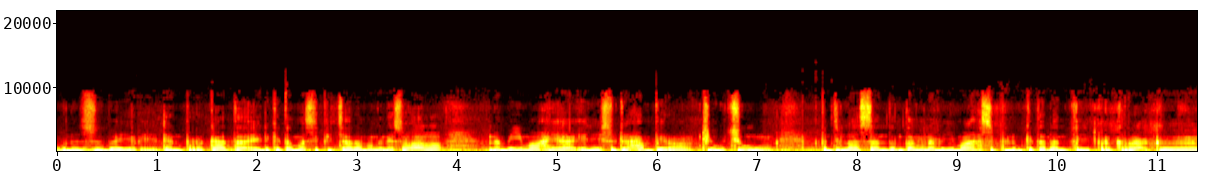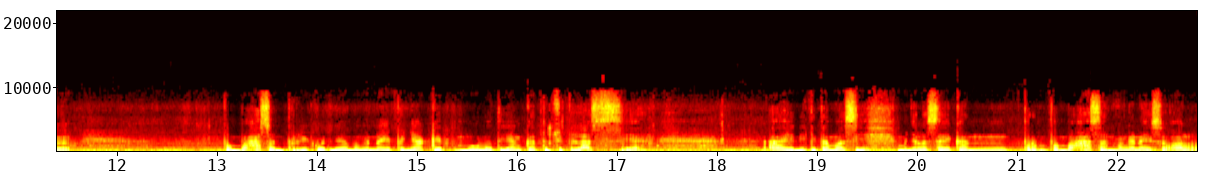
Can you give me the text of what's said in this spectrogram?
bin Zubairi. Dan berkata Ini kita masih bicara mengenai soal Namimah ya. Ini sudah hampir di ujung Penjelasan tentang Namimah. Sebelum kita nanti bergerak ke Pembahasan berikutnya Mengenai penyakit mulut yang ke-17 ya. Nah, Ini kita masih menyelesaikan Pembahasan mengenai soal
